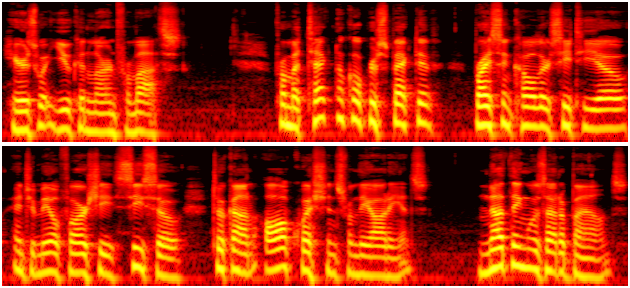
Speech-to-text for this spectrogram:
Here's what you can learn from us. From a technical perspective, Bryson Koehler, CTO, and Jamil Farshchi, CISO, took on all questions from the audience. Nothing was out of bounds.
